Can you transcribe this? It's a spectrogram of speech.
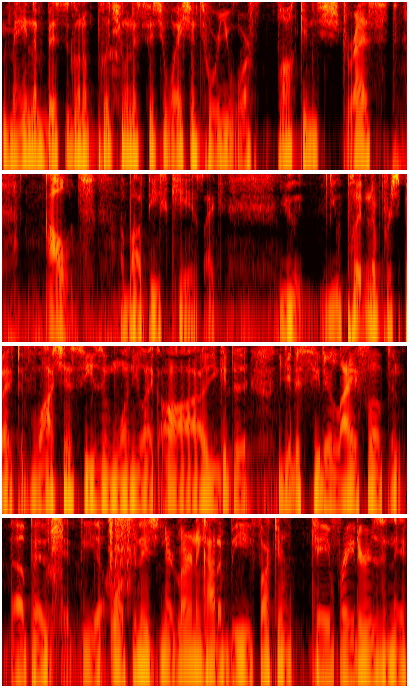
Made in Abyss is gonna put you in a situation to where you are fucking stressed out about these kids. Like you you put in a perspective. Watching season one, you're like, oh, you get to you get to see their life up and up as, at the orphanage, and they're learning how to be fucking cave raiders, and they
